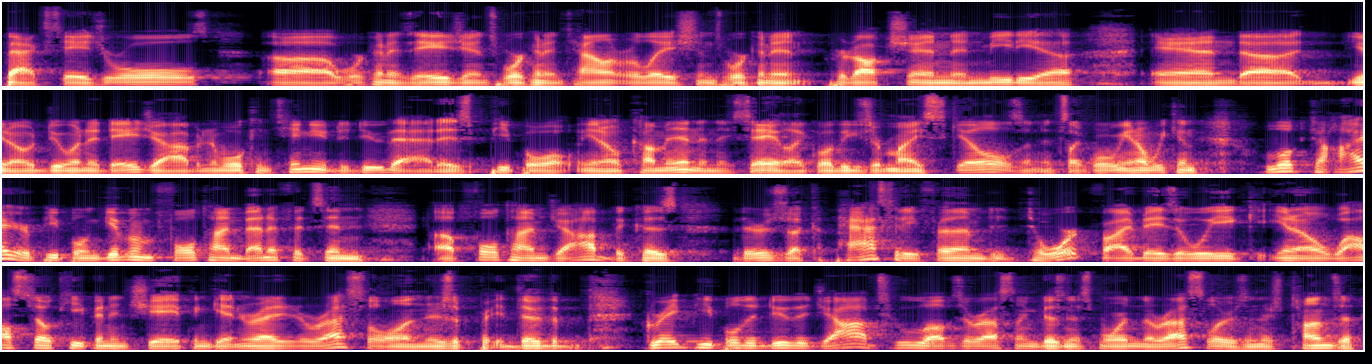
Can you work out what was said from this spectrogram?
backstage roles, uh, working as agents, working in talent relations, working in production and media, and uh, you know, doing a day job. And we'll continue to do that as people, you know, come in and they say like, "Well, these are my skills," and it's like, well, you know, we can look to hire people and give them full time benefits in a full time job because there's a capacity for them to, to work five days a week, you know, while still keeping in shape and getting ready to wrestle. And there's a they're the great people to do the jobs. Who loves the wrestling business more than the wrestlers? And there's tons of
